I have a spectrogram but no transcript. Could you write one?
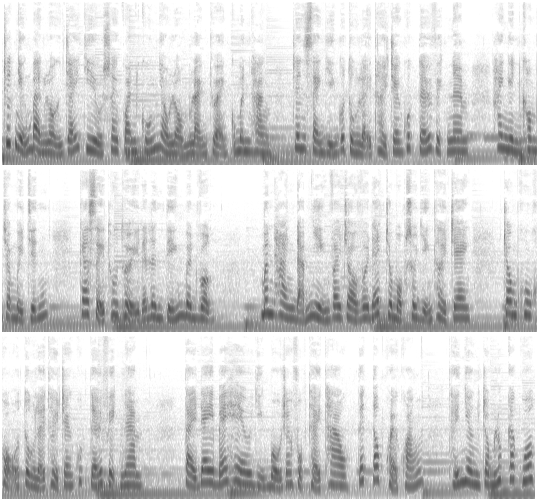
Trước những bàn luận trái chiều xoay quanh cuốn nhào lộn loạn choạng của Minh Hằng trên sàn diễn của tuần lễ thời trang quốc tế Việt Nam 2019, ca sĩ Thu Thủy đã lên tiếng bên vực. Minh Hằng đảm nhiệm vai trò vedette cho một show diễn thời trang trong khuôn khổ tuần lễ thời trang quốc tế Việt Nam. Tại đây, bé heo diện bộ trang phục thể thao, tết tóc khỏe khoắn. Thế nhưng trong lúc cắt quốc.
